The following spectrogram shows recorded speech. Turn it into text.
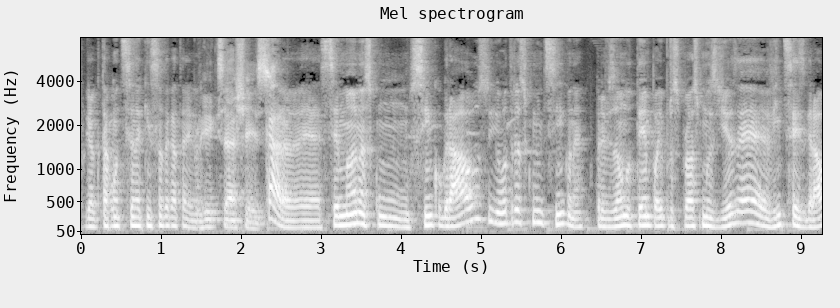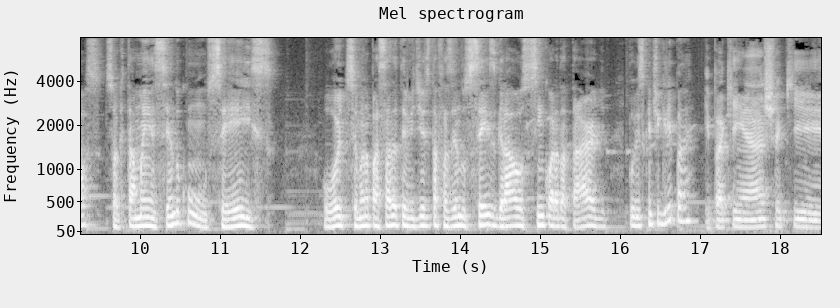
Porque é o que tá acontecendo aqui em Santa Catarina. Por que, que você acha isso? Cara, é, semanas com 5 graus e outras com 25, né? Previsão do tempo aí pros próximos dias é 26 graus. Só que tá amanhecendo com 6, 8. Semana passada teve dia de estar tá fazendo 6 graus, 5 horas da tarde. Por isso que a gente gripa, né? E para quem acha que,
